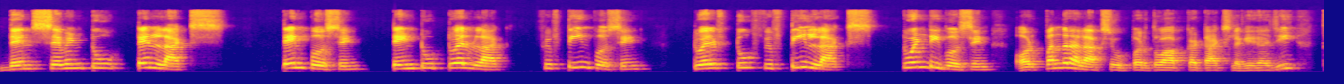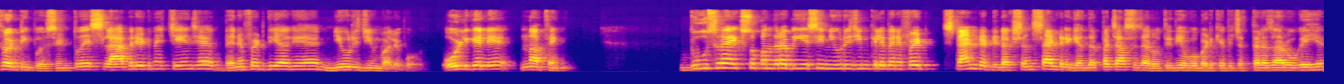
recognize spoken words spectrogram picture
then 7 to 10 lakhs 10%, 10 to 12 lakh 15%, 12 to 15 lakhs 20% और 15 लाख से ऊपर तो आपका टैक्स लगेगा जी 30 परसेंट तो ये स्लैब रेट में चेंज है बेनिफिट दिया गया है न्यू रिजीम वाले को। ओल्ड के लिए नथिंग दूसरा 115 बीएससी न्यू रिजीम के लिए बेनिफिट स्टैंडर्ड डिडक्शन सैलरी के अंदर पचास हज़ार होती थी वो बढ़ के पचहत्तर हज़ार हो गई है।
